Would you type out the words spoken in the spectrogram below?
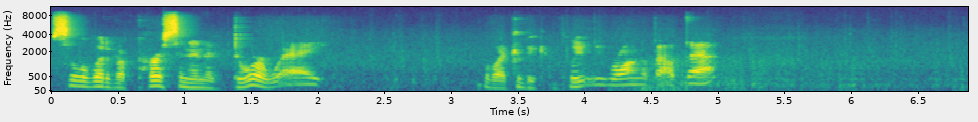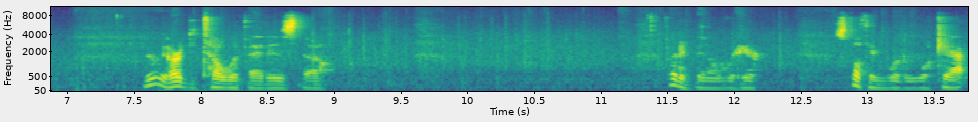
silhouette of a person in a doorway. Well, I could be completely wrong about that. Really hard to tell what that is, though. I've already been over here. There's nothing more to look at.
